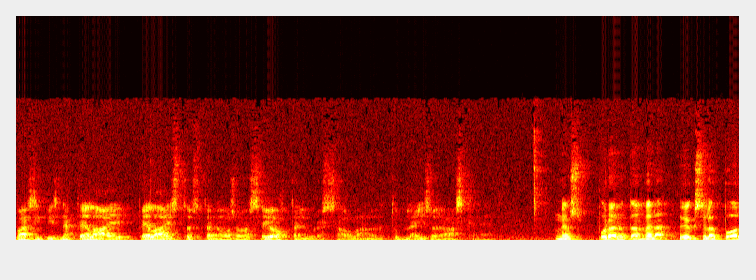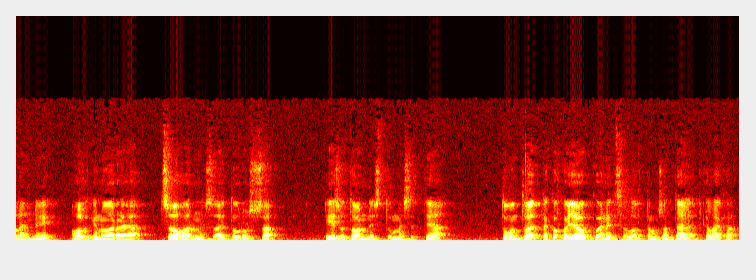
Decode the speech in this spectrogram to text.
varsinkin siinä pelaaji, pelaajistosta nousevassa johtajuudessa ollaan otettu kyllä isoja askeleita. No jos pureudutaan vielä yksilöpuolelle, niin Olkinuora ja Zohorna sai Turussa isot onnistumiset ja tuntuu, että koko joukkueen itseluottamus on tällä hetkellä aika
